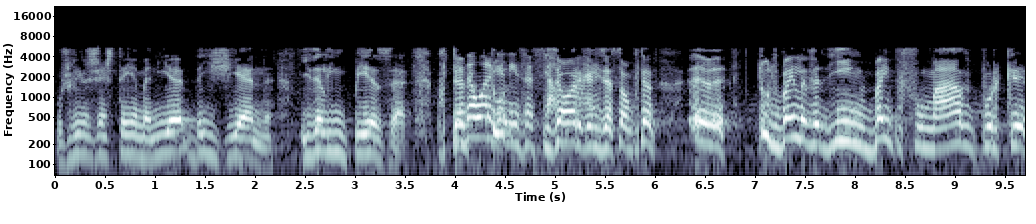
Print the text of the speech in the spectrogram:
os virgens têm a mania da higiene e da limpeza. Portanto, e da organização. E da organização. É? Portanto, uh, tudo bem lavadinho, bem perfumado, porque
